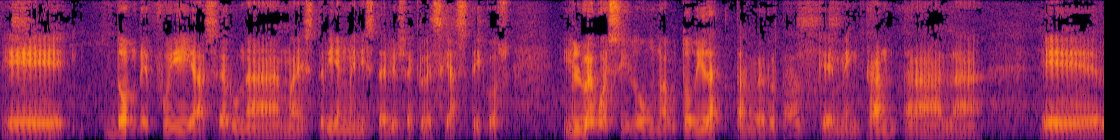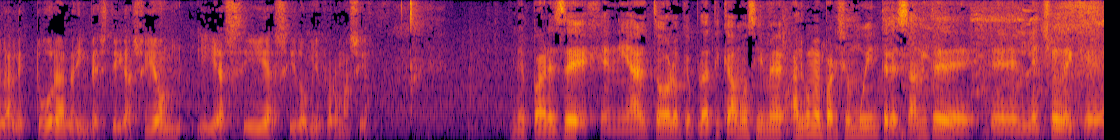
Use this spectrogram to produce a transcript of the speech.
Eh, donde fui a hacer una maestría en ministerios eclesiásticos. Y luego he sido un autodidacta, ¿verdad? Que me encanta la, eh, la lectura, la investigación y así ha sido mi formación. Me parece genial todo lo que platicamos y me, algo me pareció muy interesante del hecho de que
